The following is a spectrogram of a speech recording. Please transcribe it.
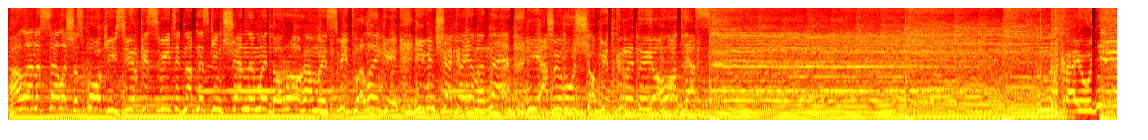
але несе лише спокій. Зірки світять над нескінченними дорогами. Світ великий, і він чекає мене. Я живу, щоб відкрити його для себе. На краю дні.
